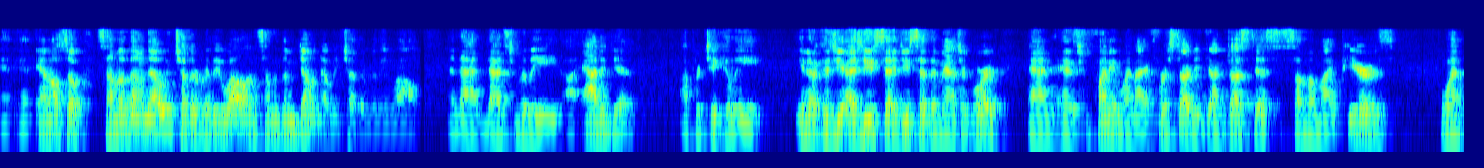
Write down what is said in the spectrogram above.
and, and also some of them know each other really well, and some of them don't know each other really well, and that that's really uh, additive, uh, particularly you know because you, as you said, you said the magic word, and it's funny when I first started Young Justice, some of my peers went,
